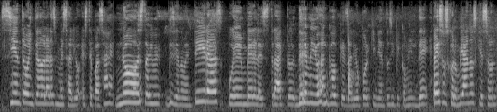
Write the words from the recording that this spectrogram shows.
120 dólares me salió este pasaje. No estoy diciendo mentiras pueden ver el extracto de mi banco que salió por 500 y pico mil de pesos colombianos que son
